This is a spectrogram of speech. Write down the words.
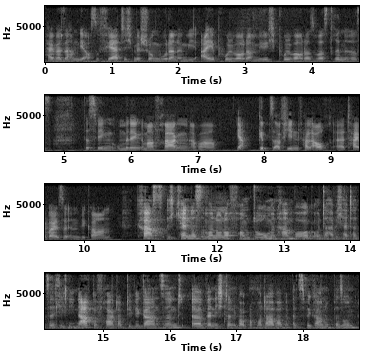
teilweise haben die auch so Fertigmischungen, wo dann irgendwie Eipulver oder Milchpulver oder sowas drin ist. Deswegen unbedingt immer fragen. Aber ja, gibt es auf jeden Fall auch äh, teilweise in vegan. Krass, ich kenne das immer nur noch vom Dom in Hamburg und da habe ich halt tatsächlich nicht nachgefragt, ob die vegan sind, äh, wenn ich dann überhaupt nochmal da war als vegane Person.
